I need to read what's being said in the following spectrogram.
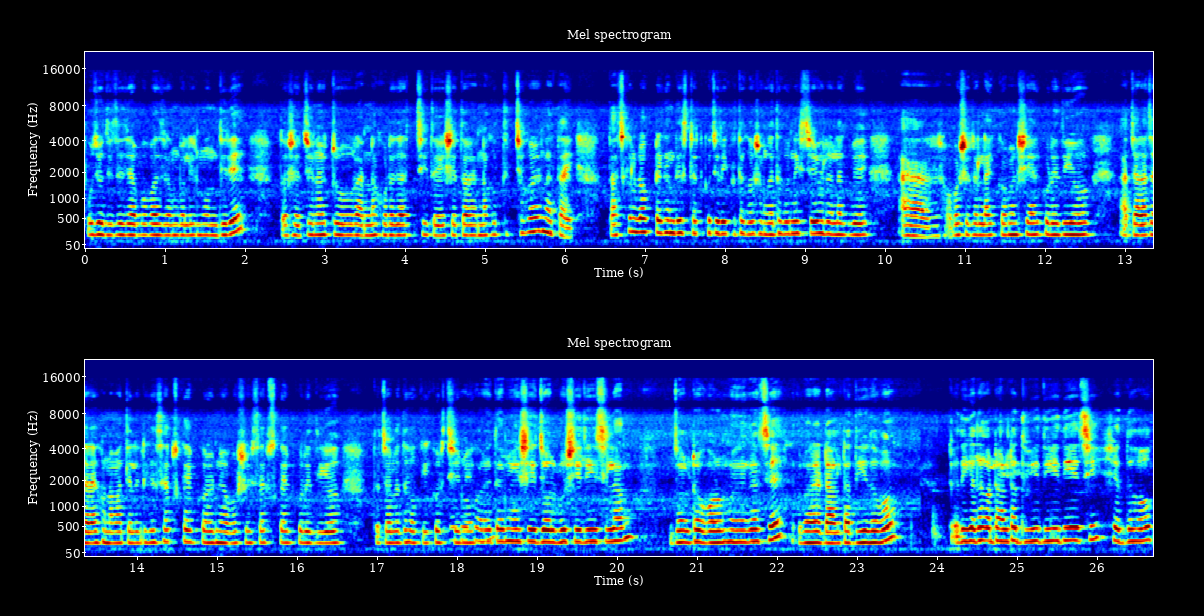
পুজো দিতে যাব বজরংবলির মন্দিরে। তো সেজন্য একটু রান্না করে যাচ্ছি। তো এসে তো রান্না করতে ইচ্ছা করে না তাই। তো আজকের ব্লগটা এখান দিয়ে স্টার্ট করছি। দেখতে থাকো সঙ্গে থাকো নিশ্চয়ই ভালো লাগবে। আর অবশ্যই এটা লাইক কমেন্ট শেয়ার করে দিও। আর যারা যারা এখন আমার চ্যানেলটিকে সাবস্ক্রাইব করেনি অবশ্যই সাবস্ক্রাইব করে দিও। তো চলো দেখো কী করছি আমি। তো আমি এসে জল বসিয়ে দিয়েছিলাম। জলটাও গরম হয়ে গেছে, এবারে ডালটা দিয়ে দেবো। তো এদিকে দেখো ডালটা ধুয়ে দিয়ে দিয়েছি, সেদ্ধ হোক।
